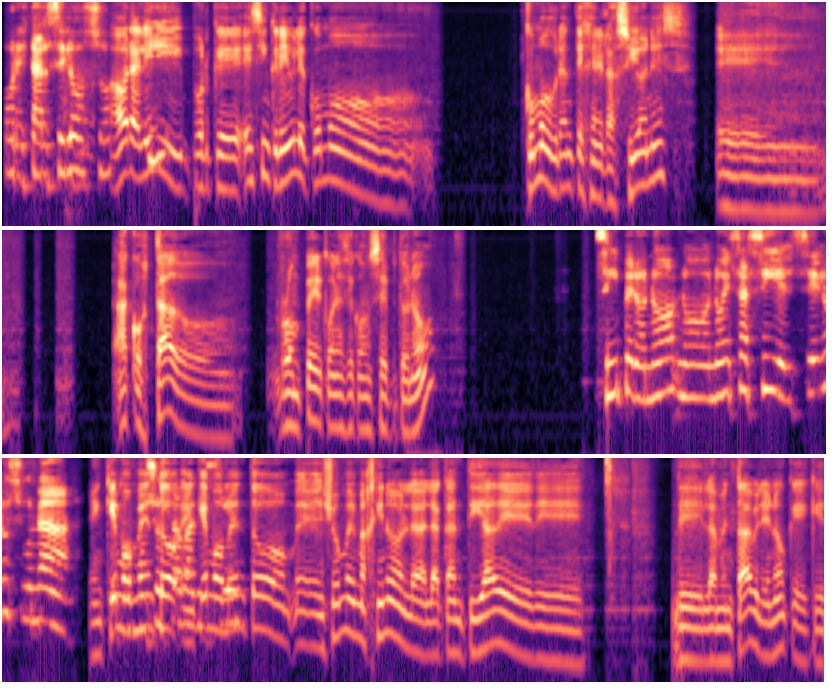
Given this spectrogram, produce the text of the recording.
por estar celoso. Ahora, Lili, porque es increíble cómo, cómo durante generaciones eh, ha costado romper con ese concepto, ¿no? Sí, pero no, no, no es así. El celo es una. ¿En qué momento, en qué momento, eh, yo me imagino la, cantidad de, de, lamentable, ¿no? Que, que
